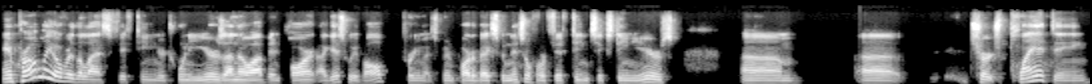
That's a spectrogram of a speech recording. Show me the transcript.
and probably over the last 15 or 20 years, I know I've been part, I guess we've all pretty much been part of Exponential for 15, 16 years. Um, uh, church planting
